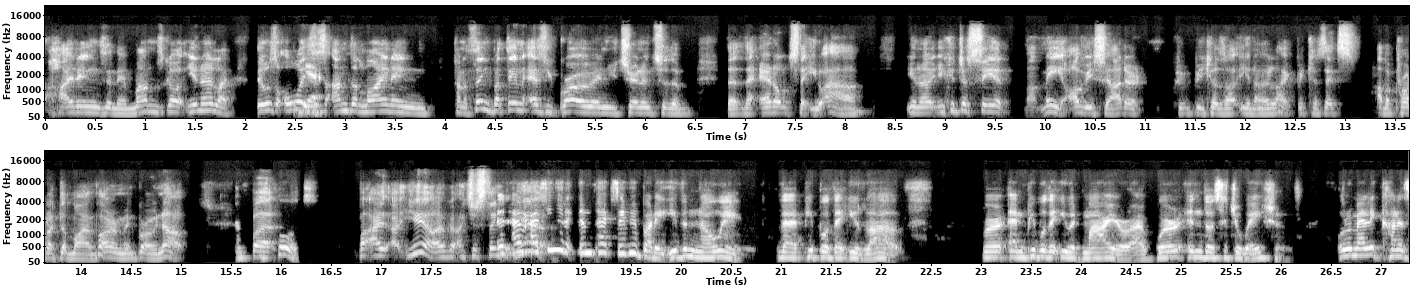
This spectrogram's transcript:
hidings and their mums got, you know, like there was always yeah. this underlining kind of thing. But then as you grow and you turn into the, the, the adults that you are, you know, you could just see it. Well, me, obviously, I don't because I, you know, like because that's I'm a product of my environment growing up. But but I, I yeah, I, I, just think yeah. I, I think it impacts everybody, even knowing that people that you love were and people that you admire uh, were in those situations automatically kind of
